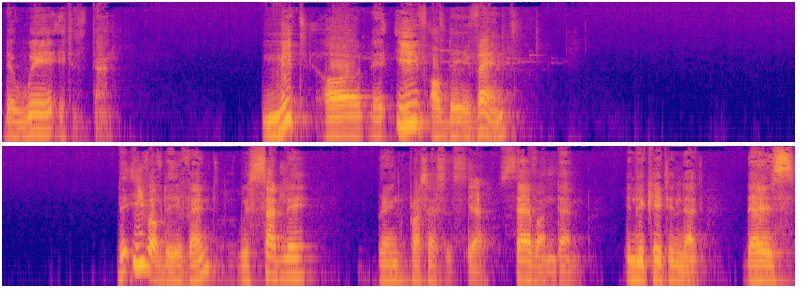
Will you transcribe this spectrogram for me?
the way it is done. Meet or the eve of the event, the eve of the event, we sadly bring processes, Yeah. serve on them, indicating that there is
